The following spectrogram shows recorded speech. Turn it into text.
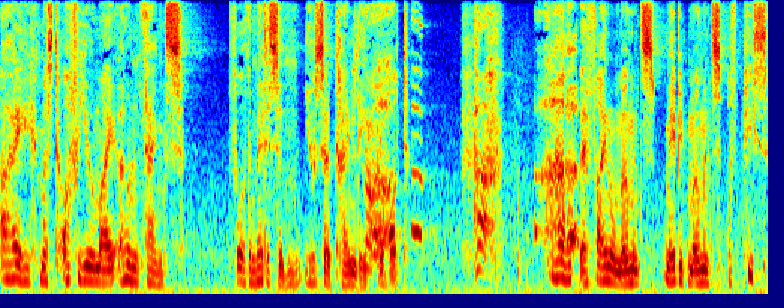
I must offer you my own thanks for the medicine you so kindly brought. Now, their final moments may be moments of peace.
